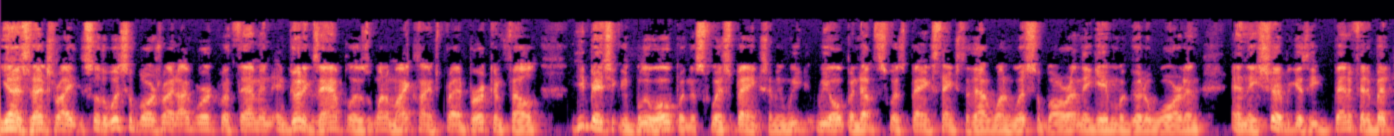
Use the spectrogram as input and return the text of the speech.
Yes, that's right. So the whistleblowers, right? I worked with them, and, and good example is one of my clients, Brad Birkenfeld. He basically blew open the Swiss banks. I mean, we we opened up the Swiss banks thanks to that one whistleblower, and they gave him a good award, and and they should because he benefited. But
